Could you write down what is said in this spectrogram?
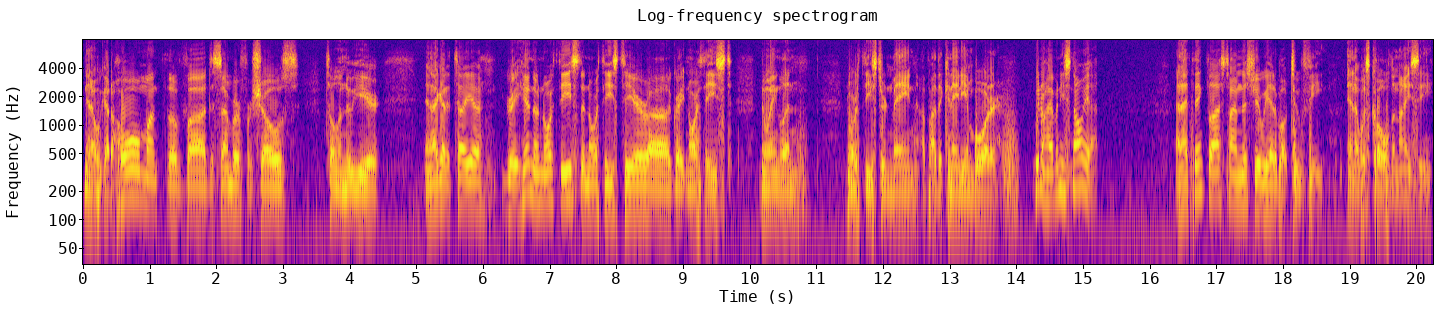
you know we got a whole month of uh, December for shows till the new year. And I got to tell you, great here in the Northeast, the Northeast here, uh, Great Northeast, New England, Northeastern Maine, up by the Canadian border. We don't have any snow yet. And I think last time this year we had about two feet, and it was cold and icy.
